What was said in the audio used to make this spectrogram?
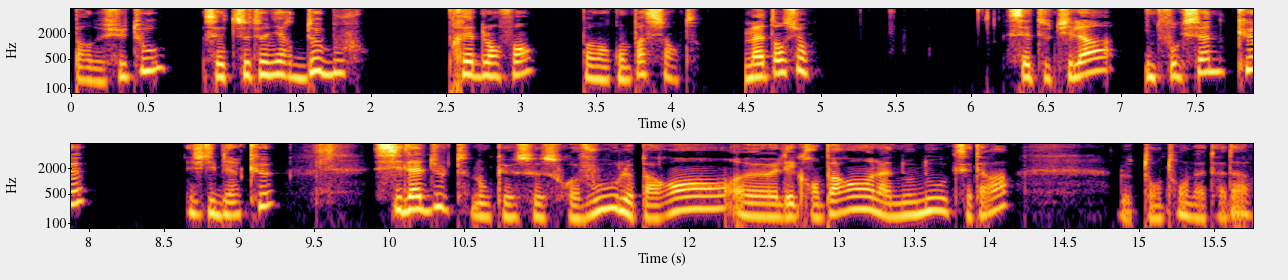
par-dessus tout, c'est de se tenir debout, près de l'enfant, pendant qu'on patiente. Mais attention, cet outil-là, il ne fonctionne que, je dis bien que, si l'adulte, donc que ce soit vous, le parent, euh, les grands-parents, la nounou, etc., le tonton, la tada,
